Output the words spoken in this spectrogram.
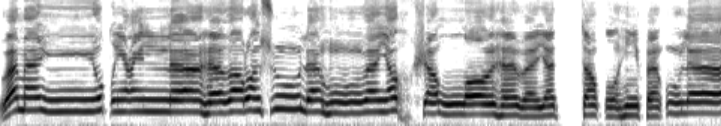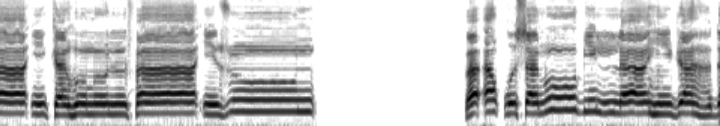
وَمَن يُطِعِ اللَّهَ وَرَسُولَهُ وَيَخْشَ اللَّهَ وَيَتَّقِ تَقْهِ فَأُولَئِكَ هُمُ الْفَائِزُونَ فَأَقْسَمُوا بِاللَّهِ جَهْدَ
